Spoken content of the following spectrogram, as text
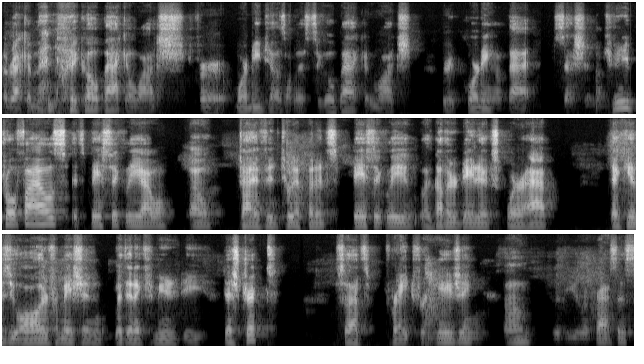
I'd recommend to go back and watch for more details on this, to go back and watch the recording of that session. Community profiles, it's basically, I won't, I won't dive into it, but it's basically another data explorer app that gives you all information within a community district. So that's great for engaging um, with the user process.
